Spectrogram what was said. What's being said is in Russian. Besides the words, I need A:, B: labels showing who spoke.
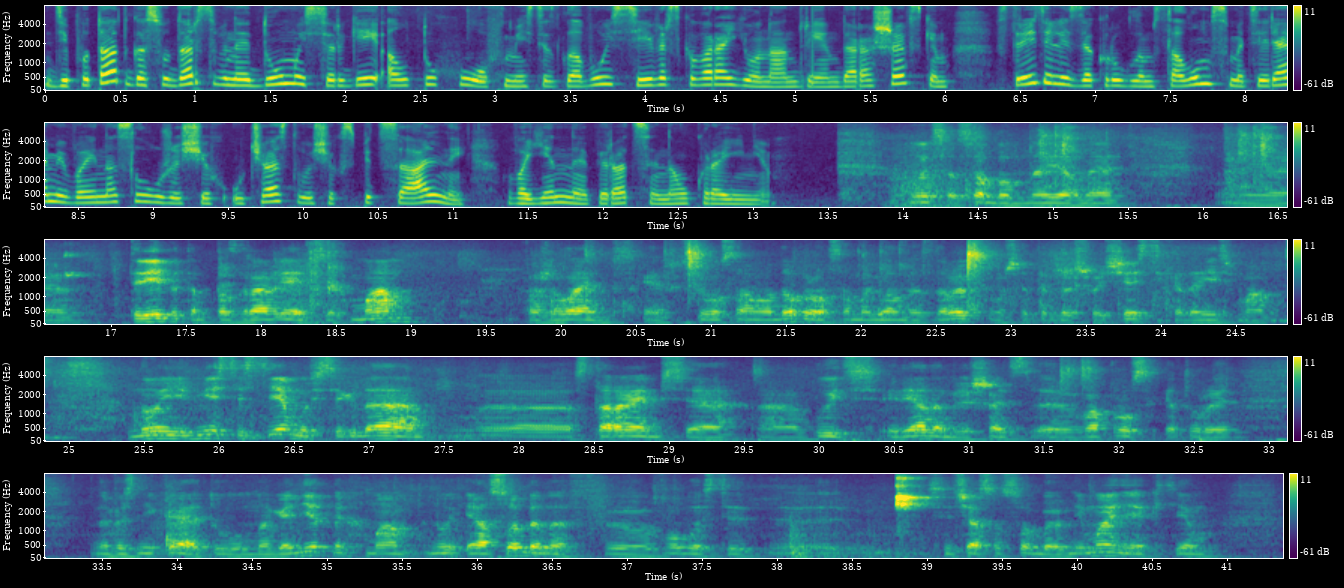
A: Депутат Государственной Думы Сергей Алтухов вместе с главой Северского района Андреем Дорошевским встретились за круглым столом с матерями военнослужащих, участвующих в специальной военной операции на Украине.
B: Мы с особым, наверное, э, трепетом поздравляем всех мам, пожелаем, конечно, всего самого доброго, самое главное здоровья, потому что это большое счастье, когда есть мама. Но и вместе с тем мы всегда э, стараемся э, быть рядом, решать э, вопросы, которые возникают у многодетных мам, ну и особенно в, в области э, сейчас особое внимание к тем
